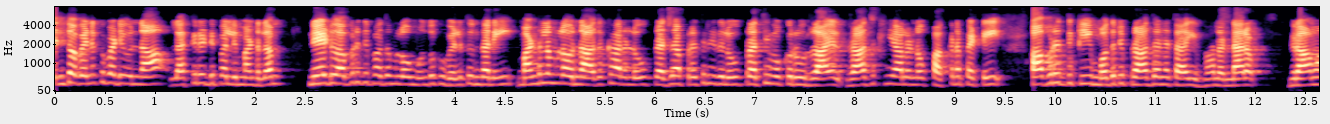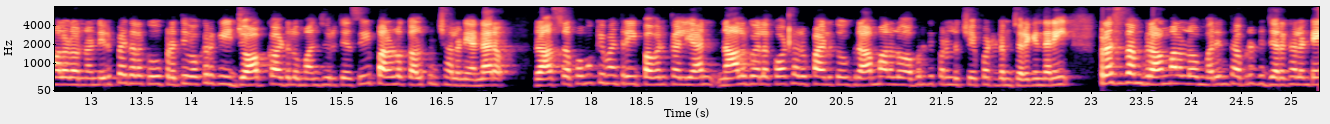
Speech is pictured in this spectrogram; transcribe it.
ఎంతో వెనుకబడి ఉన్న లక్కిరెడ్డిపల్లి మండలం నేడు అభివృద్ధి పదంలో ముందుకు వెళుతుందని మండలంలో ఉన్న అధికారులు ప్రజాప్రతినిధులు ప్రతి ఒక్కరూ రాజకీయాలను పక్కన పెట్టి అభివృద్ధికి మొదటి ప్రాధాన్యత ఇవ్వాలన్నారు. గ్రామాలలో ఉన్న నిరుపేదలకు ప్రతి ఒక్కరికి జాబ్ కార్డులు మంజూరు చేసి పనులు కల్పించాలని అన్నారు. రాష్ట్ర ఉప ముఖ్యమంత్రి పవన్ కళ్యాణ్ నాలుగు వేల కోట్ల రూపాయలతో గ్రామాలలో అభివృద్ధి పనులు చేపట్టడం జరిగిందని ప్రస్తుతం గ్రామాలలో మరింత అభివృద్ధి జరగాలంటే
